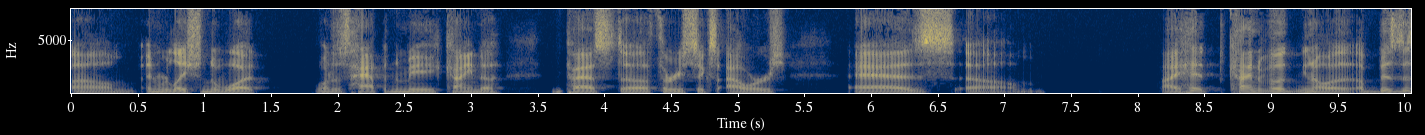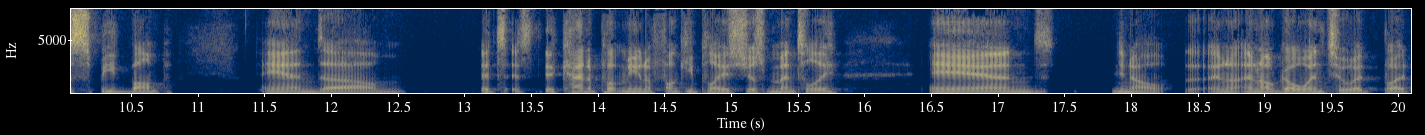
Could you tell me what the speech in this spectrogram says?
um, in relation to what what has happened to me, kind of in past uh, 36 hours, as um, I hit kind of a you know a, a business speed bump, and um, it's it's it kind of put me in a funky place just mentally, and you know, and and I'll go into it, but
